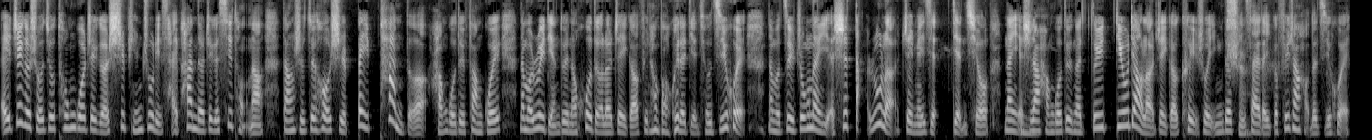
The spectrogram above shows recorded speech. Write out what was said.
哎，这个时候就通过这个视频助理裁判的这个系统呢，当时最后是被判得韩国队犯规。那么瑞典队呢获得了这个非常。宝贵的点球机会，那么最终呢，也是打入了这枚点点球，那也是让韩国队呢丢丢掉了这个可以说赢得比赛的一个非常好的机会。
